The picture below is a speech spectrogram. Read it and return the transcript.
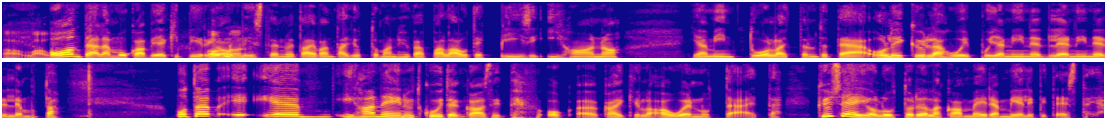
La- laulu. On täällä mukaviakin. Pirjo On, on, pistänyt aivan tajuttoman hyvä palautepiisi, ihana. Ja Minttu on laittanut, että tämä oli kyllä huippu ja niin edelleen ja niin edelleen. Mutta, mutta e, e, ihan ei nyt kuitenkaan sitten ole kaikilla auennut tämä. Että kyse ei ollut todellakaan meidän mielipiteistä. Ja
